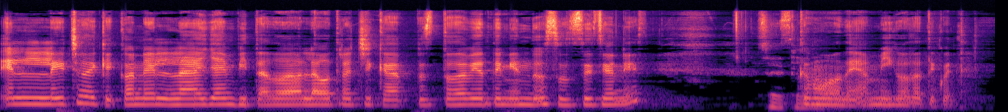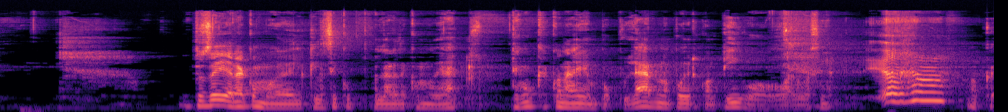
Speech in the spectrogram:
el hecho de que con él la haya invitado a la otra chica, pues todavía teniendo sus sesiones, Sí, claro. como de amigo, date cuenta. Pues ella era como el clásico popular de como de, "Ay, pues, tengo que ir con alguien popular, no puedo ir contigo o algo así. Ajá. Ok.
